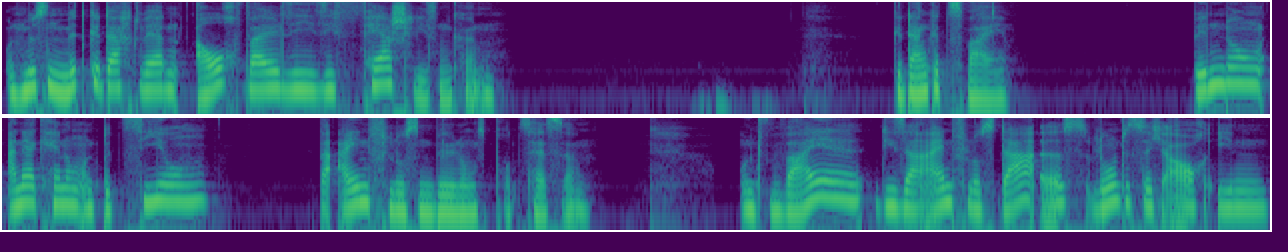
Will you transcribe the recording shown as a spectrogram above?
und müssen mitgedacht werden, auch weil sie sie verschließen können. Gedanke 2. Bindung, Anerkennung und Beziehung beeinflussen Bildungsprozesse. Und weil dieser Einfluss da ist, lohnt es sich auch, ihn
